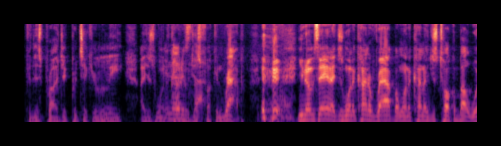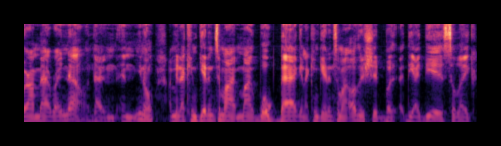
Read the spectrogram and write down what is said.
for this project particularly. Mm-hmm. I just want to kind of just that. fucking rap. you know what I'm saying? I just want to kind of rap. I want to kind of just talk about where I'm at right now, and that, and, and you know, I mean, I can get into my my woke bag and I can get into my other shit, but the idea is to like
